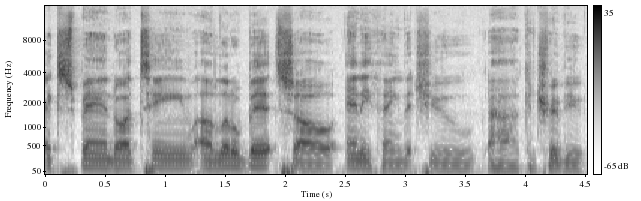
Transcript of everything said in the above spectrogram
expand our team a little bit. So, anything that you uh, contribute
